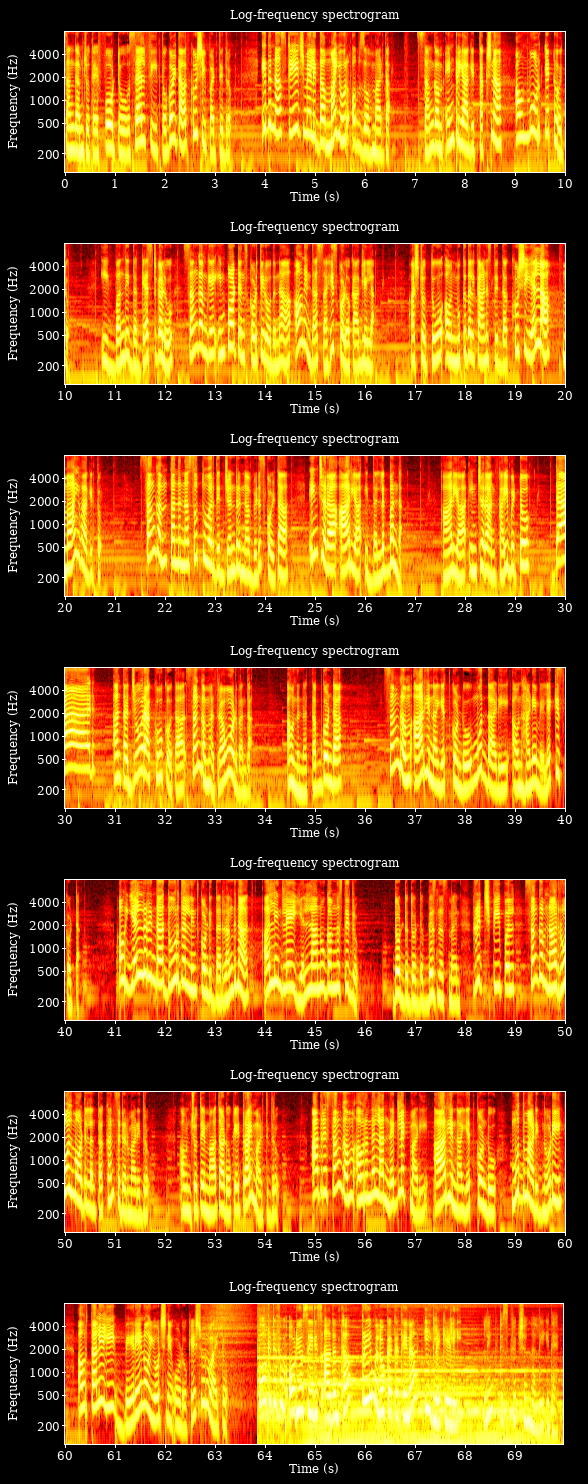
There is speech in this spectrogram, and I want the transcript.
ಸಂಗಮ್ ಜೊತೆ ಫೋಟೋ ಸೆಲ್ಫಿ ತಗೊಳ್ತಾ ಖುಷಿ ಪಡ್ತಿದ್ರು. ಇದನ್ನ ಸ್ಟೇಜ್ ಮೇಲಿದ್ದ ಮಯೂರ್ ಒಬ್ಸರ್ವ್ ಮಾಡ್ದ. ಸಂಗಮ್ ಎಂಟ್ರಿ ಆಗಿದ ತಕ್ಷಣ ಅವನ್ ಮೂಡ್ ಕೆಟ್ಟೋಯ್ತು ಈಗ ಬಂದಿದ್ದ ಗೆಸ್ಟ್ಗಳು ಸಂಗಮ್ಗೆ ಇಂಪಾರ್ಟೆನ್ಸ್ ಕೊಡ್ತಿರೋದನ್ನ ಅವನಿಂದ ಸಹಿಸ್ಕೊಳ್ಳೋಕಾಗ್ಲಿಲ್ಲ ಅಷ್ಟೊತ್ತು ಅವನ ಮುಖದಲ್ಲಿ ಕಾಣಿಸ್ತಿದ್ದ ಖುಷಿ ಎಲ್ಲ ಮಾಯವಾಗಿತ್ತು. ಸಂಗಮ್ ತನ್ನನ್ನ ಸುತ್ತುವರೆದಿದ್ದ ಜನರನ್ನ ಬಿಡಿಸ್ಕೊಳ್ತಾ ಇಂಚರ ಆರ್ಯ ಇದ್ದಲ್ಲಿಗ್ ಬಂದ. ಆರ್ಯ ಇಂಚರಾನ್ ಕೈ ಬಿಟ್ಟು ಡ್ಯಾಡ್ ಅಂತ ಜೋರಾಗಿ ಕೂಕೋತಾ ಸಂಗಮ್ ಹತ್ರ ಓಡ್ ಬಂದ ಅವನನ್ನ ತಬ್ಗೊಂಡ ಸಂಗಮ್ ಆರ್ಯನ ಎತ್ಕೊಂಡು ಮುದ್ದಾಡಿ ಅವನ ಹಣೆ ಮೇಲೆ ಕಿಸ್ ಕೊಟ್ಟ. ಅವ್ರು ಎಲ್ಲರಿಂದ ದೂರದಲ್ಲಿ ನಿಂತ್ಕೊಂಡಿದ್ದ ರಂಗನಾಥ್ ಅಲ್ಲಿಂದಲೇ ಎಲ್ಲಾನೂ ಗಮನಿಸ್ತಿದ್ರು. ದೊಡ್ಡ ದೊಡ್ಡ ಬಿಸ್ನೆಸ್ ಮ್ಯಾನ್ ರಿಚ್ ಪೀಪಲ್ ಸಂಗಮ್ನ ರೋಲ್ ಮಾಡೆಲ್ ಅಂತ ಕನ್ಸಿಡರ್ ಮಾಡಿದ್ರು. ಅವನ ಜೊತೆ ಮಾತಾಡೋಕೆ ಟ್ರೈ ಮಾಡ್ತಿದ್ರು. ಆದ್ರೆ ಸಂಗಮ್ ಅವರನ್ನೆಲ್ಲ ನೆಗ್ಲೆಕ್ಟ್ ಮಾಡಿ ಆರ್ಯನ್ನ ಎತ್ಕೊಂಡು ಮುದ್ದು ಮಾಡಿದ್ ನೋಡಿ ಅವ್ರ ತಲೆಯಲ್ಲಿ ಬೇರೇನೋ ಯೋಚನೆ ಓಡೋಕೆ ಶುರುವಾಯ್ತು. ಪಾಕೆಟ್ ಎಫ್ ಆಡಿಯೋ ಸೀರೀಸ್ ಆದಂಥ ಪ್ರೇಮಲೋಕ ಕಥೆನ ಈಗ್ಲೇ ಕೇಳಿ. ಲಿಂಕ್ ಡಿಸ್ಕ್ರಿಪ್ಷನ್ನಲ್ಲಿ ಇದೆ.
